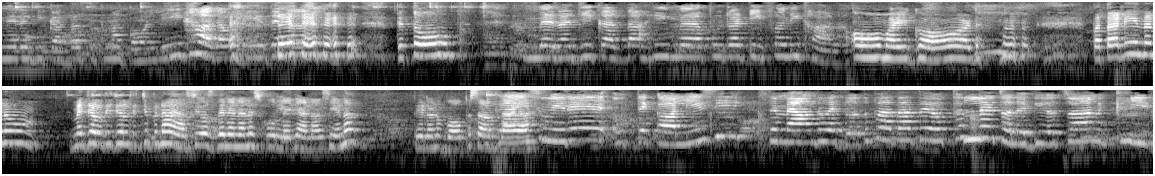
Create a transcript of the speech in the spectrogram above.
ਮੇਰੇ ਜੀ ਕਰਦਾ ਸੀ ਕਿ ਮੈਂ ਕੌਲੀ ਖਾ ਜਾਵਾਂਗੀ ਤੇ ਨਾਲ। ਤੇ ਤੂੰ? ਮੇਰਾ ਜੀ ਕਰਦਾ ਸੀ ਮੈਂ ਪੂਰਾ ਟਿਫਨ ਹੀ ਖਾਣਾ ਓ ਮਾਈ ਗॉड ਪਤਾ ਨਹੀਂ ਇਹਨਾਂ ਨੂੰ ਮੈਂ ਜਲਦੀ ਜਲਦੀ ਚ ਬਣਾਇਆ ਸੀ ਉਸ ਦਿਨ ਇਹਨਾਂ ਨੇ ਸਕੂਲੇ ਜਾਣਾ ਸੀ ਹਨਾ? ਤੇ ਇਹਨਾਂ ਨੂੰ ਬਹੁਤ ਪਸੰਦ ਆਇਆ। ਗਾਈ ਸਵੇਰੇ ਉੱਤੇ ਕਾਲੀ ਸੀ ਤੇ ਮੈਂ ਉਹਦੇ ਵਿੱਚ ਦੁੱਧ ਪਾਤਾ ਤੇ ਉਹ ਥੱਲੇ ਚਲੇ ਗਈ ਅਚਾਨਕ ਹੀ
